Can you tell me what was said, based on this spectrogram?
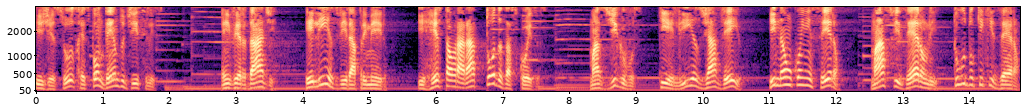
E Jesus respondendo disse-lhes: Em verdade, Elias virá primeiro e restaurará todas as coisas. Mas digo-vos que Elias já veio e não o conheceram, mas fizeram-lhe tudo o que quiseram.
